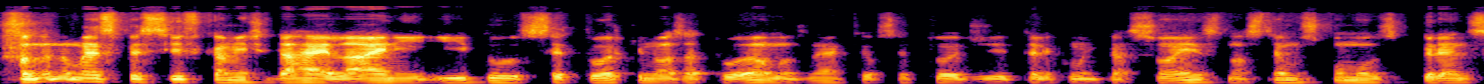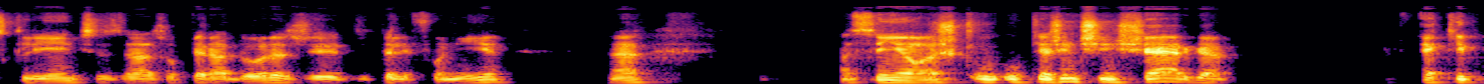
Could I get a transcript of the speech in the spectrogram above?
Falando mais especificamente da Highline e do setor que nós atuamos, né, que é o setor de telecomunicações, nós temos como os grandes clientes as operadoras de, de telefonia, né? Assim, eu acho que o, o que a gente enxerga é que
